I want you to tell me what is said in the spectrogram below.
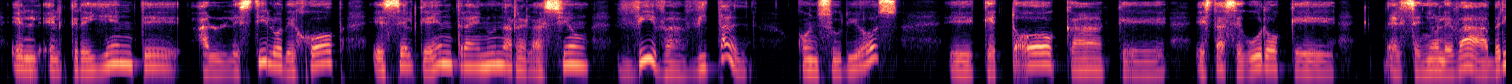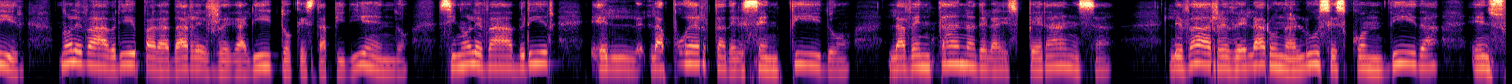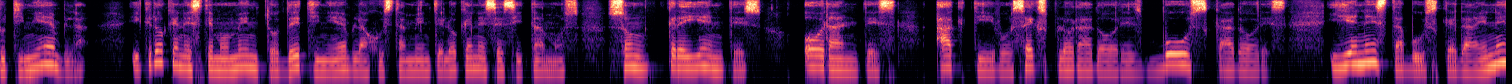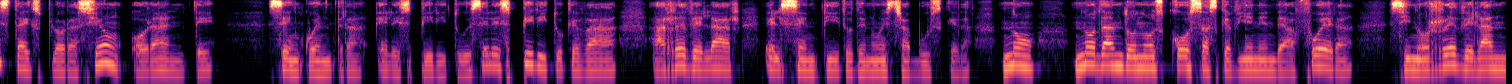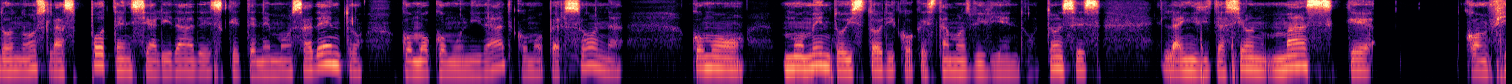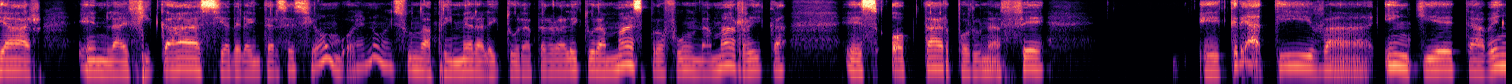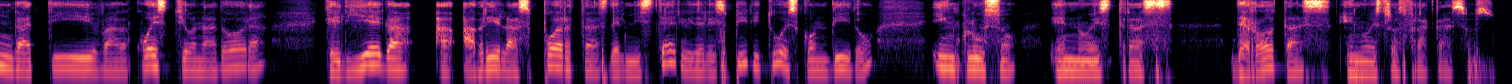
el, el, creyente al estilo de Job es el que entra en una relación viva, vital con su Dios, eh, que toca, que está seguro que el Señor le va a abrir. No le va a abrir para darle el regalito que está pidiendo, sino le va a abrir la puerta del sentido, la ventana de la esperanza. Le va a revelar una luz escondida en su tiniebla. Y creo que en este momento de tiniebla justamente lo que necesitamos son creyentes, orantes, activos, exploradores, buscadores. Y en esta búsqueda, en esta exploración orante, se encuentra el Espíritu. Es el Espíritu que va a revelar el sentido de nuestra búsqueda. No, no dándonos cosas que vienen de afuera, sino revelándonos las potencialidades que tenemos adentro, como comunidad, como persona, como momento histórico que estamos viviendo. Entonces, la invitación más que confiar en la eficacia de la intercesión, bueno, es una primera lectura, pero la lectura más profunda, más rica, es optar por una fe eh, creativa, inquieta, vengativa, cuestionadora, que llega abrir las puertas del misterio y del espíritu escondido incluso en nuestras derrotas, en nuestros fracasos.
